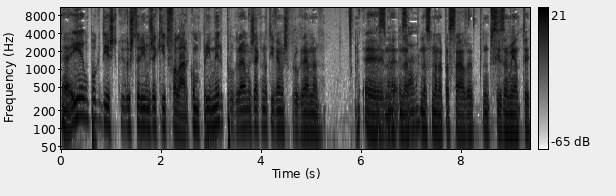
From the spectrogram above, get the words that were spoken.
Eh, e é um pouco disto que gostaríamos aqui de falar, como primeiro programa, já que não tivemos programa eh, Na semana na, na- passada. na semana passada, precisamente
